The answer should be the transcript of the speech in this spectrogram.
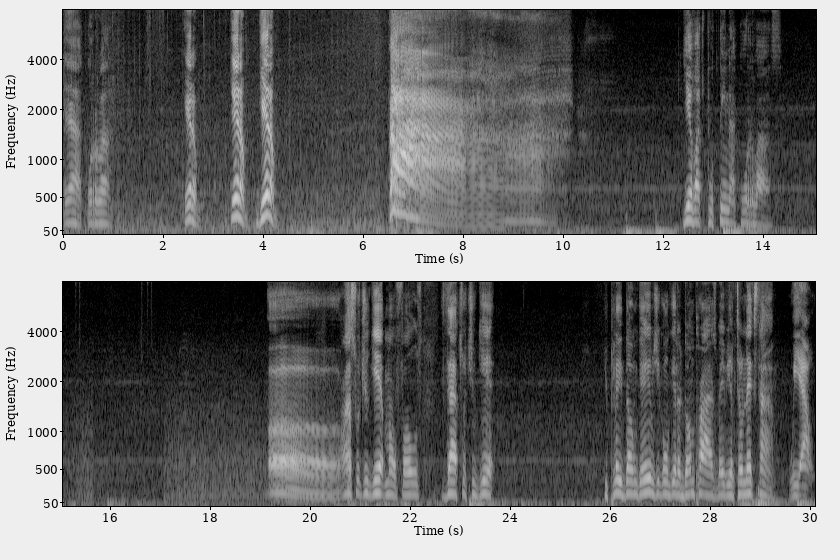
Yeah, curva. Get him. Get him. Get him. Ah! Putina, kurwas. Oh, that's what you get, mofos. That's what you get. You play dumb games, you're going to get a dumb prize, baby. Until next time, we out.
